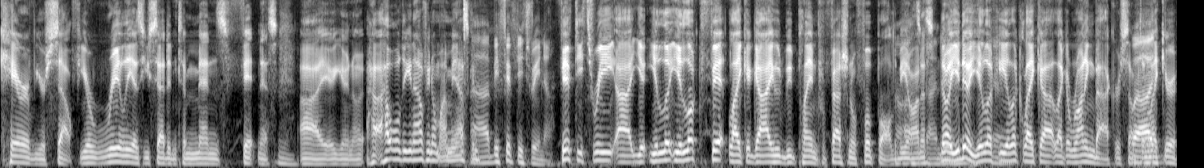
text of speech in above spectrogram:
care of yourself. You're really, as you said, into men's fitness. Mm. Uh, you know, how, how, old are you now, if you don't mind me asking? Uh, be 53 now. 53. Uh, you, you look you look fit like a guy who'd be playing professional football. To oh, be honest, no, you do. You look yeah. you look like a, like a running back or something. Well, like you're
